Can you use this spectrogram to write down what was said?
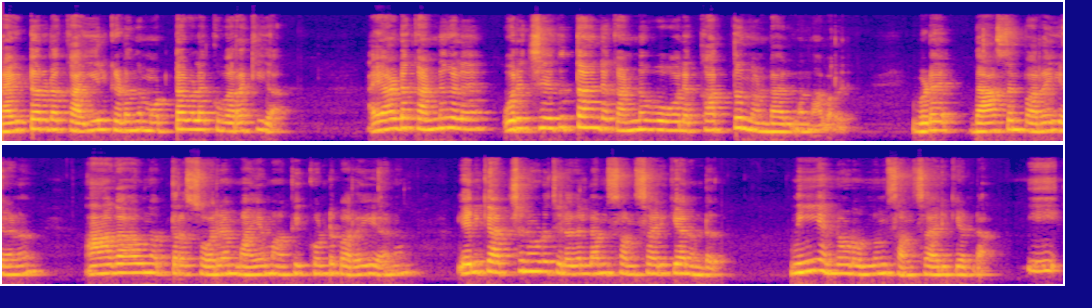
റൈറ്ററുടെ കയ്യിൽ കിടന്ന് മുട്ടവിളക്ക് വിറയ്ക്കുക. അയാളുടെ കണ്ണുകൾ ഒരു ചെകുത്താന്റെ കണ്ണുപോലെ കത്തുന്നുണ്ടായിരുന്നെന്നാണ് പറയും ഇവിടെ ദാസൻ പറയുകയാണ് ആകാവുന്നത്ര സ്വരം മയമാക്കിക്കൊണ്ട് പറയുകയാണ്. എനിക്ക് അച്ഛനോട് ചിലതെല്ലാം സംസാരിക്കാനുണ്ട്. നീ എന്നോടൊന്നും സംസാരിക്കണ്ട. ഈ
